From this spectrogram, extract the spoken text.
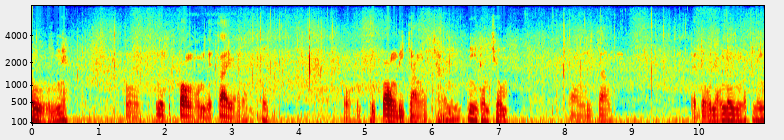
นูเนี่ยโอ้นี่ก็ปองผมเลยใส่ไว้ครับโอ้เป็นปองดีจังครับเช้านี้นี่ท่านชมปองดีจัง แต่โดนแล้วนึ่งครับนี่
